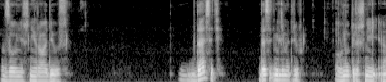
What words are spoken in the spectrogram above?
Зовнішній радіус 10, 10 мм. Внутрішній е,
